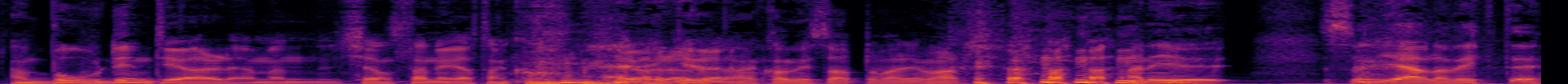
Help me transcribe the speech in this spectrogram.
Han borde inte göra det men känslan är att han kommer göra Herregud, det. han kommer ju starta varje match. Han är ju så jävla viktig.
